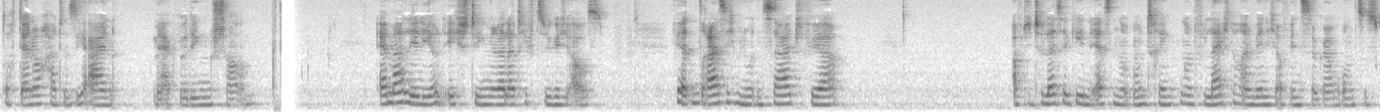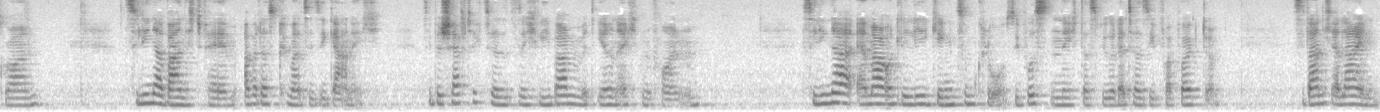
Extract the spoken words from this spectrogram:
doch dennoch hatte sie einen merkwürdigen Charme. Emma, Lilly und ich stiegen relativ zügig aus. Wir hatten 30 Minuten Zeit für auf die Toilette gehen, essen und trinken und vielleicht noch ein wenig auf Instagram rumzuscrollen. Selina war nicht Fame, aber das kümmerte sie gar nicht. Sie beschäftigte sich lieber mit ihren echten Freunden. Selina, Emma und Lilly gingen zum Klo. Sie wussten nicht, dass Violetta sie verfolgte. Sie war nicht allein.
